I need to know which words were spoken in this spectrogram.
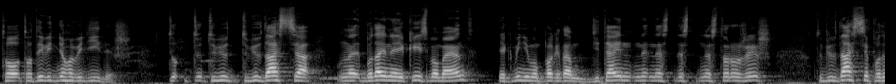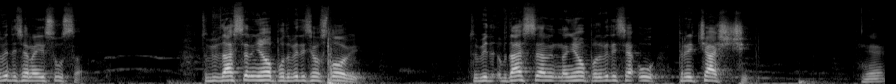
то, то ти від нього відійдеш. Тобі, тобі вдасться бодай на якийсь момент, як мінімум, поки там дітей не, не, не, сторожиш, тобі вдасться подивитися на Ісуса. Тобі вдасться на нього подивитися у Слові. Тобі вдасться на нього подивитися у причащі. Ні?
